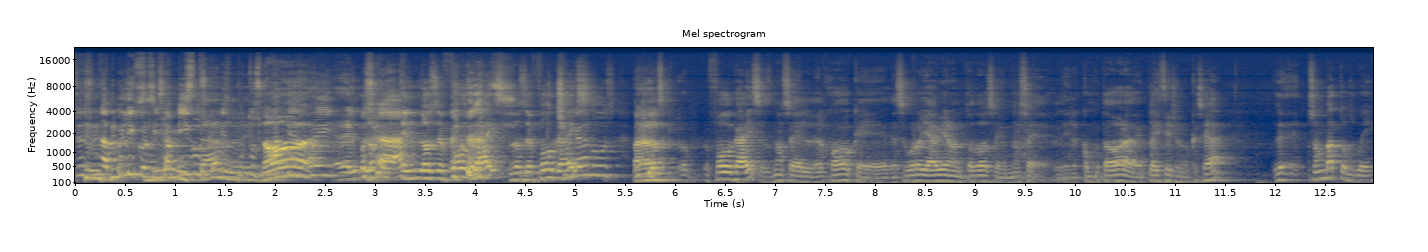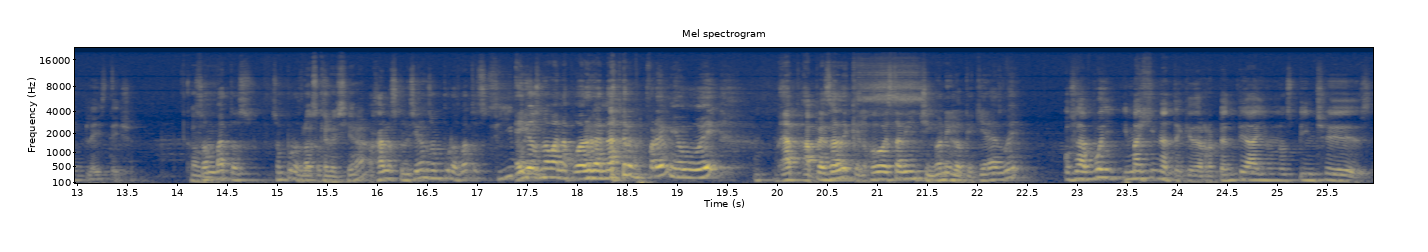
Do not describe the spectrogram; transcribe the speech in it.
Es una peli con mis amigos, con mis putos cuates, güey. O sea, el- los de Fall Guys, los de Fall Guys, chingados. para los Fall Guys, no sé, el, el juego que de seguro ya vieron todos en, no sé, en la computadora de PlayStation lo que sea, eh, son vatos, güey. PlayStation. ¿Cómo? Son vatos, son puros ¿Los vatos. que lo hicieron? Ajá, los que lo hicieron son puros vatos. Sí, güey. Ellos no van a poder ganar un premio, güey. A, a pesar de que el juego está bien chingón y lo que quieras, güey. O sea, güey, imagínate que de repente hay unos pinches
